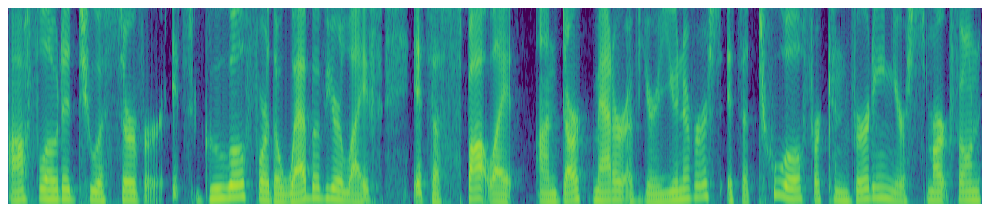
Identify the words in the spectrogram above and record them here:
offloaded to a server. It's Google for the web of your life, it's a spotlight on dark matter of your universe. It's a tool for converting your smartphone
